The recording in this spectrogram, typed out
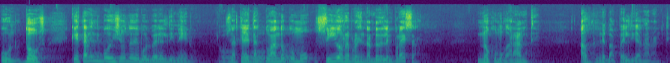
Uno. Dos, que están en disposición de devolver el dinero. o sea, que él está oh, actuando oh, como CEO representante de la empresa no como garante, aunque en el papel diga garante.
